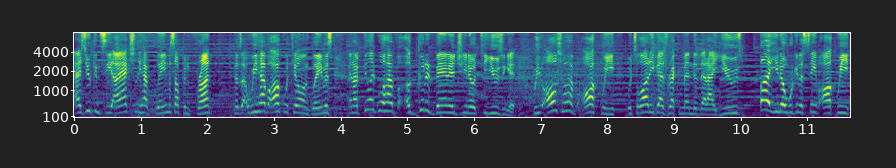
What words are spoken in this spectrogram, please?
As you can see, I actually have Glamis up in front, because we have Aqua Tail on Glamis, and I feel like we'll have a good advantage, you know, to using it. We also have Aqui, which a lot of you guys recommended that I use, but, you know, we're going to save Aqui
